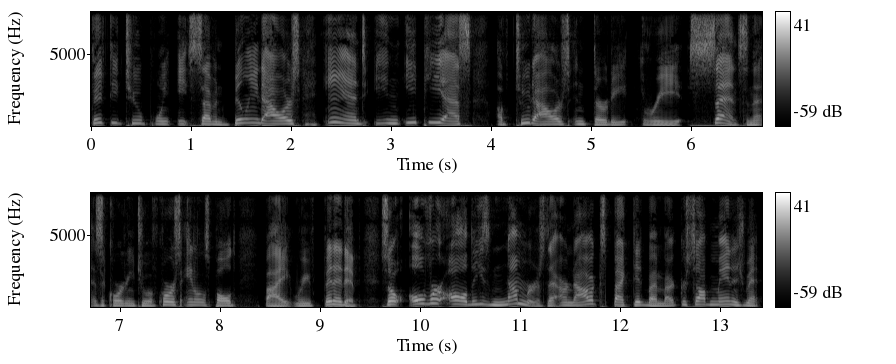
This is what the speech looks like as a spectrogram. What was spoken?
$52.87 billion and an EPS of $2.33. And that is according to, of course, analysts polled by Refinitiv. So, overall, these numbers that are now expected by Microsoft management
